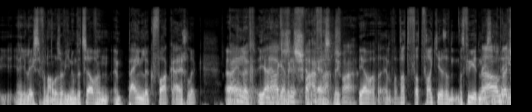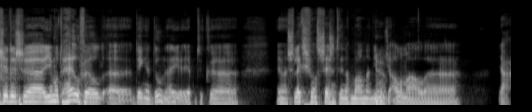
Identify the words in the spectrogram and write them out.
ja, je leest er van alles over. Je noemt het zelf een, een pijnlijk vak eigenlijk. Pijnlijk? Uh, ja, nou, heb het ik, is heb zwaar, ik, zwaar. Ja, wat, wat, wat, valt je, wat viel je het meest nou, omdat tegen? je dus, uh, je moet heel veel uh, dingen doen. Hè. Je, je, hebt natuurlijk je hebt een selectie van 26 man en die ja. moet je allemaal, ja,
